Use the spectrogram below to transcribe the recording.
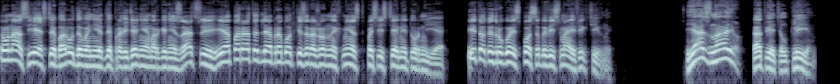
«У нас есть оборудование для проведения организации и аппараты для обработки зараженных мест по системе Турнье. И тот, и другой способы весьма эффективны». «Я знаю», — ответил клиент.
